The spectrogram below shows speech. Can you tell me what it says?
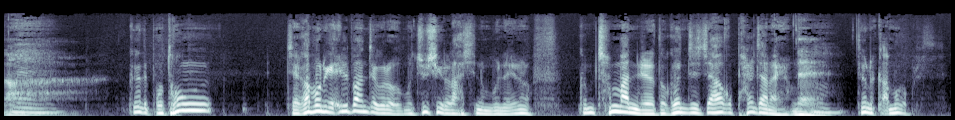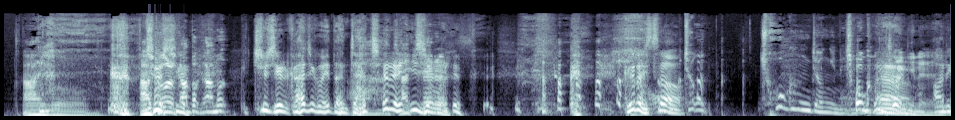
아. 그런데 보통 제가 보니까 일반적으로 뭐 주식을 하시는 분에는 그럼 천만 원이라도 건지자 하고 팔잖아요. 네. 저는 까먹어 버렸어요. 아이고. 아, 그걸 주식. 깜빡 까먹. 주식을 가지고 있던 자체를 아, 자체를. 잊어버렸어요. 그래서 엄청 초긍정이네. 초긍정이네. 예, 아니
